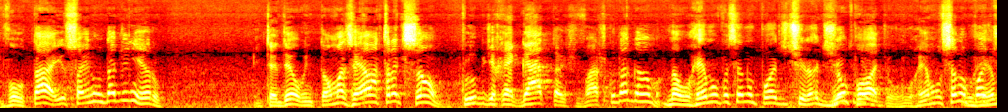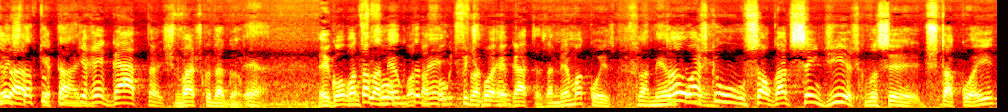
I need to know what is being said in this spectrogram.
voltar, isso aí não dá dinheiro. Entendeu? Então, mas é uma tradição. Clube de regatas Vasco da Gama. Não, o Remo você não pode tirar de jeito Não pode. Nenhum. O Remo você não o pode Remo tirar. É, é clube de regatas Vasco da Gama. É. É igual o Botafogo. Flamengo Botafogo também. de futebol Flamengo. regatas, a mesma coisa. Flamengo então eu também. acho que o Salgado 100 dias que você destacou aí,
